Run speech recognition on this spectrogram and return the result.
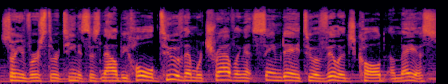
starting in verse 13, it says, Now behold, two of them were traveling that same day to a village called Emmaus,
